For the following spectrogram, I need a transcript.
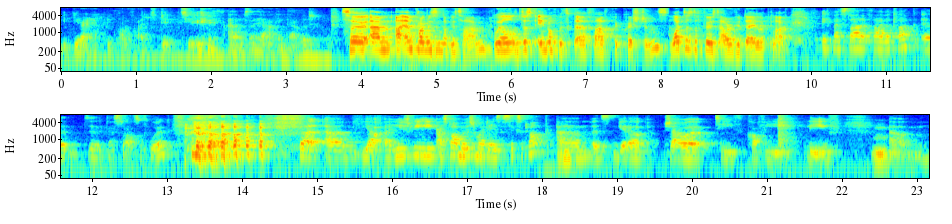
you don't have to be qualified to do it too. Um, so yeah, I think that would so um, i am cognizant of your time we'll just end off with uh, five quick questions what does the first hour of your day look like if I start at five o'clock, uh, that starts with work. but um, yeah, I usually I start most of my days at six o'clock. Um, it's get up, shower, teeth, coffee, leave. Um,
